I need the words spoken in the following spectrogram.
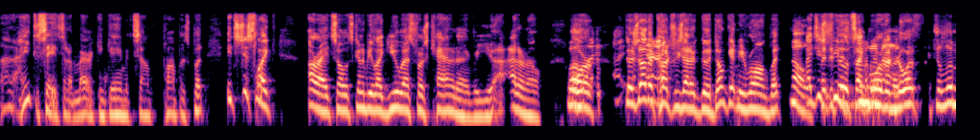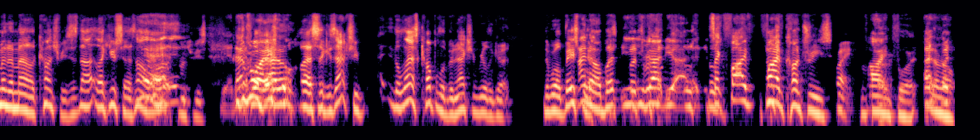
I hate to say it's an American game. It sounds pompous, but it's just like, all right, so it's going to be like U.S. versus Canada every year. I, I don't know. Well, or I- There's other countries that are good. Don't get me wrong, but No, I just feel it's like more of a North. It's a limited amount of countries. It's not like you said. It's not Yeah, a lot of countries. Yeah, that's the World why Baseball. Classic is actually the last couple have been actually really good. The World Baseball. I know, but Classic, you, got yeah. those- It's those- like five five countries right. vying for it. I don't but know.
